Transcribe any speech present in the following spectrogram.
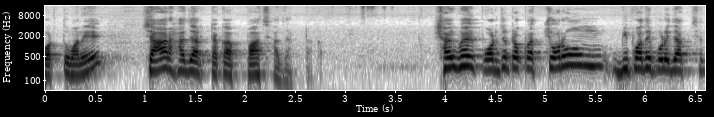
বর্তমানে চার হাজার টাকা, পাঁচ হাজার টাকা। স্বাভাবিকভাবে পর্যটকরা চরম বিপদে পড়ে যাচ্ছেন।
